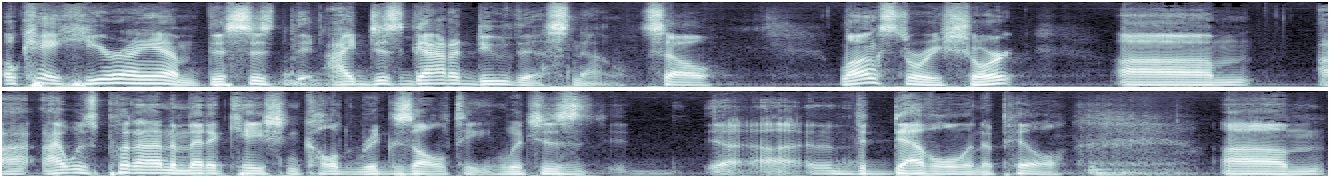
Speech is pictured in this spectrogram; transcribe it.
okay, here I am. This is I just got to do this now. So, long story short, um, I, I was put on a medication called Rexulti, which is uh, the devil in a pill. Um,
